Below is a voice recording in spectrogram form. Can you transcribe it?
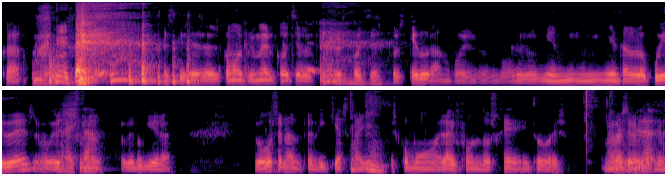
Claro. es que es eso, es como el primer coche, los primeros coches, pues ¿qué duran? Pues, mientras lo cuides, pues lo que tú quieras. Luego serán reliquias calle, es como el iPhone 2G y todo eso. Ahora pues se venden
